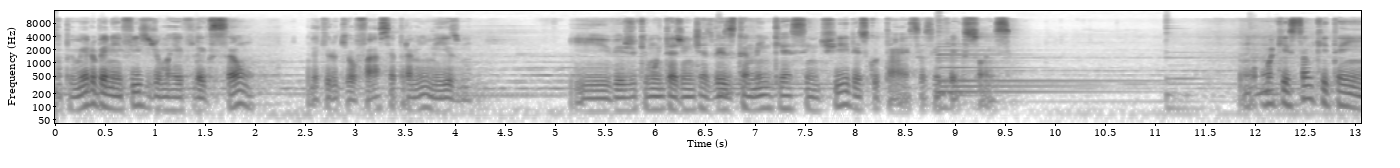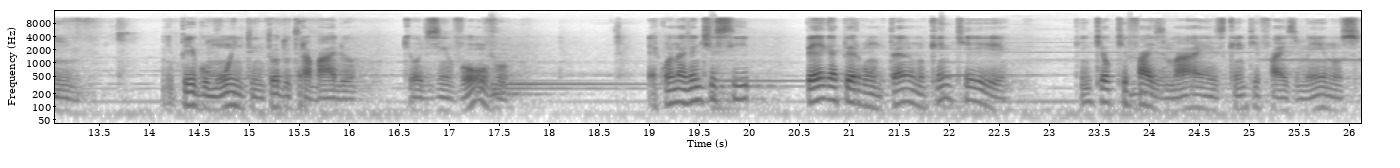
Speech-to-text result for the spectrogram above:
o primeiro benefício de uma reflexão daquilo que eu faço é para mim mesmo. E vejo que muita gente às vezes também quer sentir e escutar essas reflexões. Uma questão que tem me pego muito em todo o trabalho que eu desenvolvo é quando a gente se pega perguntando quem que quem que é o que faz mais, quem que faz menos.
